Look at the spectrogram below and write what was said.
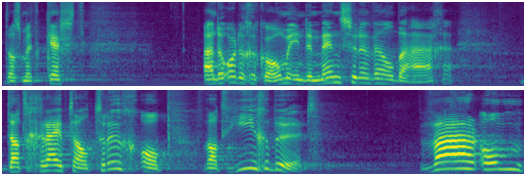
dat is met kerst aan de orde gekomen in de mensen een welbehagen, dat grijpt al terug op wat hier gebeurt. Waarom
